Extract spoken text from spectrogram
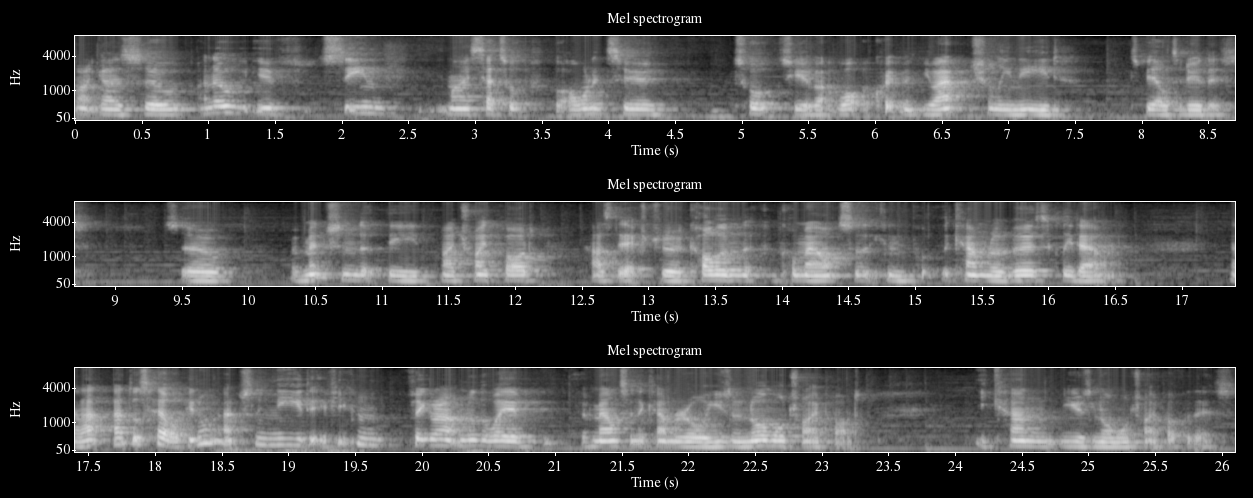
Right guys, so I know you've seen my setup, but I wanted to talk to you about what equipment you actually need to be able to do this. So I've mentioned that the my tripod has the extra column that can come out so that you can put the camera vertically down. Now that, that does help. You don't actually need, it. if you can figure out another way of, of mounting the camera or using a normal tripod, you can use a normal tripod for this.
